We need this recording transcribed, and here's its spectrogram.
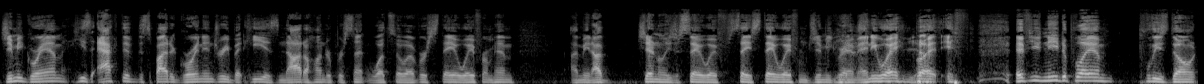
Jimmy Graham, he's active despite a groin injury, but he is not 100% whatsoever. Stay away from him. I mean, I generally just stay away say stay away from Jimmy Graham anyway, but if if you need to play him, please don't.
